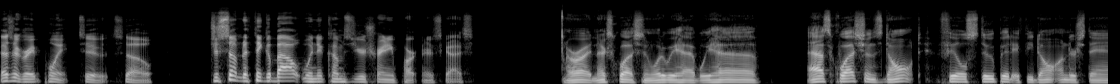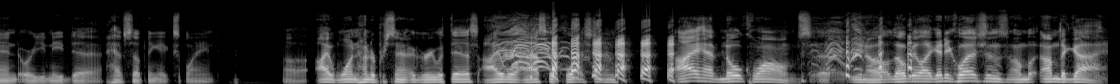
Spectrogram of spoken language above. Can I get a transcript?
that's a great point too. So just something to think about when it comes to your training partners, guys. All right, next question. What do we have? We have ask questions. Don't feel stupid if you don't understand or you need to have something explained. Uh, I 100% agree with this. I will ask a question. I have no qualms. Uh, you know, they'll be like, any questions? I'm, I'm the guy.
